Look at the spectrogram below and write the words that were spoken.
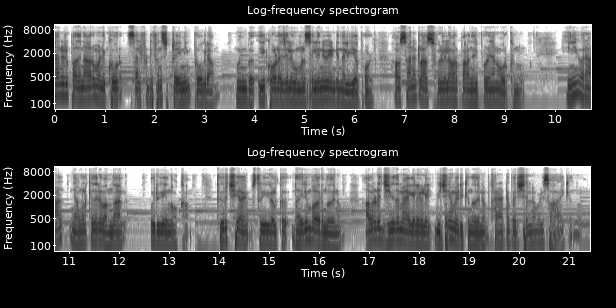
ഞാനൊരു പതിനാറ് മണിക്കൂർ സെൽഫ് ഡിഫൻസ് ട്രെയിനിങ് പ്രോഗ്രാം മുൻപ് ഈ കോളേജിലെ സെല്ലിന് വേണ്ടി നൽകിയപ്പോൾ അവസാന ക്ലാസ്സുകളിൽ അവർ പറഞ്ഞത് ഇപ്പോഴും ഞാൻ ഓർക്കുന്നു. ഇനി ഒരാൾ ഞങ്ങൾക്കെതിരെ വന്നാൽ ഒരു കൈ നോക്കാം. തീർച്ചയായും സ്ത്രീകൾക്ക് ധൈര്യം പകരുന്നതിനും അവരുടെ ജീവിത മേഖലകളിൽ വിജയം വരിക്കുന്നതിനും കരാട്ടെ പരിശീലനം വഴി സഹായിക്കുന്നു.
